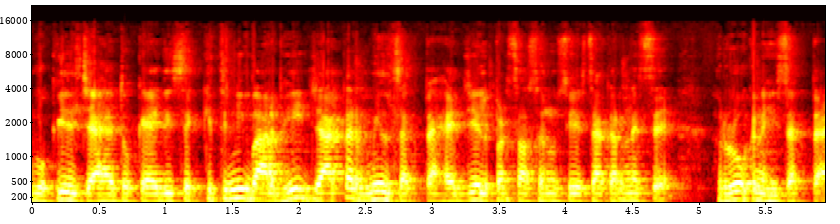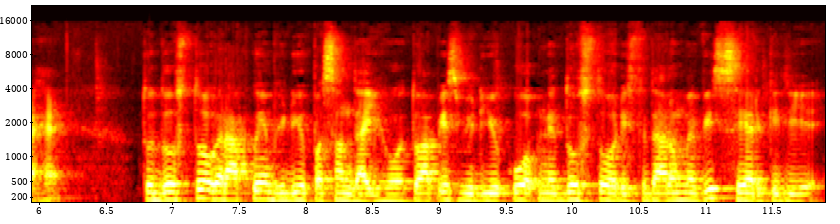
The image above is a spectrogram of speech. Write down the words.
वकील चाहे तो कैदी से कितनी बार भी जाकर मिल सकता है। जेल प्रशासन उसे ऐसा करने से रोक नहीं सकता है। तो दोस्तों, अगर आपको ये वीडियो पसंद आई हो तो आप इस वीडियो को अपने दोस्तों और रिश्तेदारों में भी शेयर कीजिए।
